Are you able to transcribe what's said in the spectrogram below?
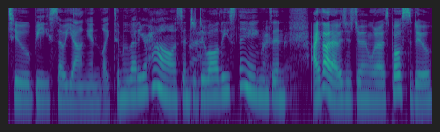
to be so young and like to move out of your house and to do all these things. and I thought I was just doing what I was supposed to do.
